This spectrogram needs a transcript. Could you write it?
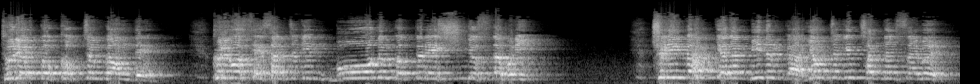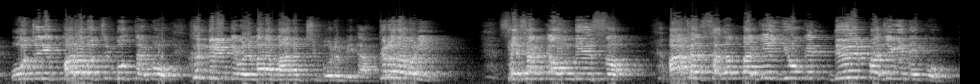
두렵고 걱정 가운데 그리고 세상적인 모든 것들에 신경 쓰다 보니 주님과 함께하는 믿음과 영적인 참된 삶을 온전히 바라보지 못하고 흔들릴 때가 얼마나 많을지 모릅니다. 그러다 보니 세상 가운데에서 악한 사단 마귀의 유혹에 늘 빠지게 되고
